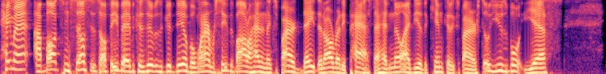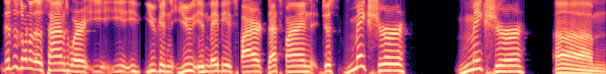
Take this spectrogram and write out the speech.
Hey, Matt, I bought some Celsius off eBay because it was a good deal, but when I received the bottle, I had an expired date that already passed. I had no idea the Kim could expire. Still usable? Yes this is one of those times where you, you, can you it may be expired that's fine. Just make sure make sure um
